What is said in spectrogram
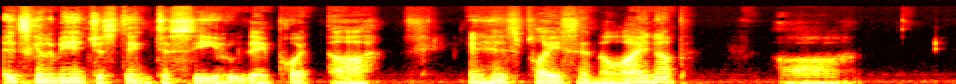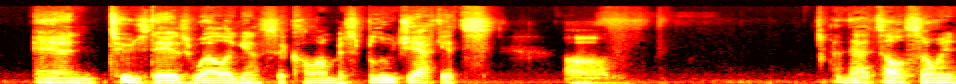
it's going to be interesting to see who they put uh, in his place in the lineup. Uh, and Tuesday as well against the Columbus Blue Jackets. Um, and that's also in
